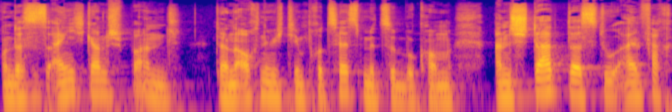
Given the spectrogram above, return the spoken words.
Und das ist eigentlich ganz spannend, dann auch nämlich den Prozess mitzubekommen. Anstatt, dass du einfach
